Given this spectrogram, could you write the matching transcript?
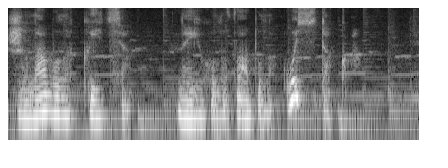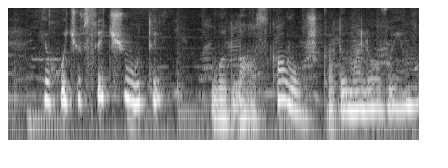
Жила була киця, неї голова була ось така. Я хочу все чути. Будь ласка, вушка домальовуємо.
